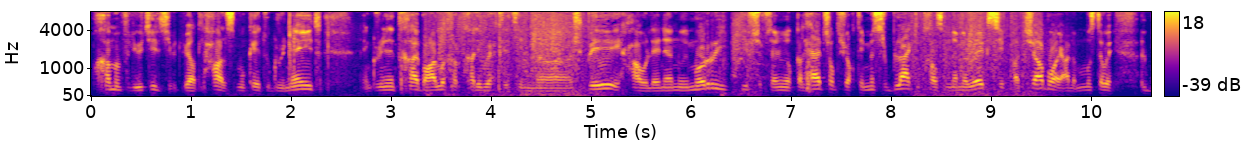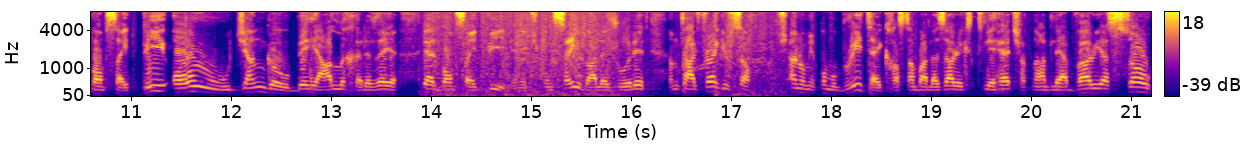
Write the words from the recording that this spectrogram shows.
خمم في ال utility بطبيعه الحال سموكيت وجرينيد جرينيد. خايبه على الأخر تخلي 31 شبي يحاول إنه يمر يكشف ثاني يلقى ال headshot في وقت مستر بلاك يتخلص من امريكس يبقى تشابوي على مستوى ال bomb site B. أو جانجو باهي على الأخر هذايا ال bomb site B. يعني تكون صعيبه على الجوارات نتاع ال FragYourself. باش أنهم يقوموا ب retake خاصة بعد لازاريكس كلي headshot عند لاعب فارياس so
